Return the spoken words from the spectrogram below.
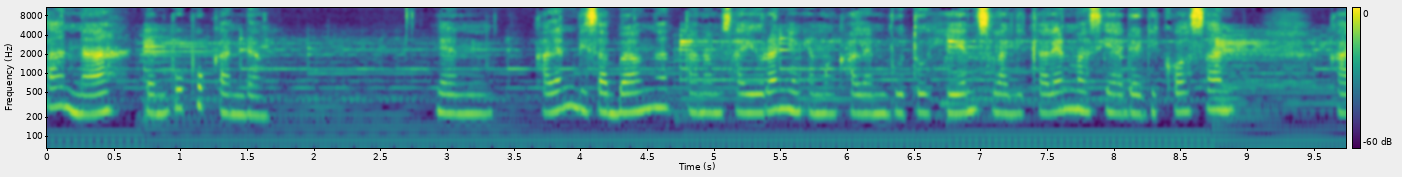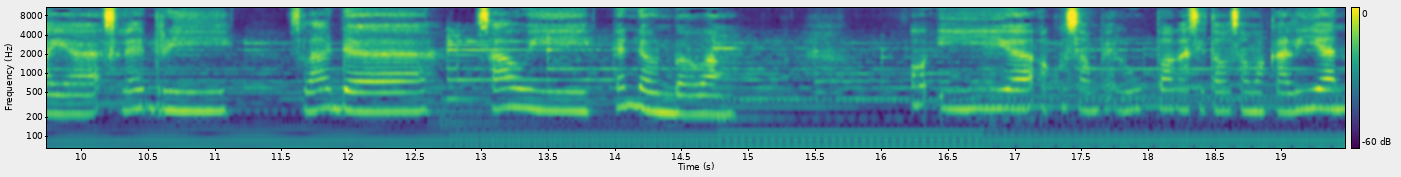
tanah, dan pupuk kandang. Dan Kalian bisa banget tanam sayuran yang emang kalian butuhin selagi kalian masih ada di kosan. Kayak seledri, selada, sawi, dan daun bawang. Oh iya, aku sampai lupa kasih tahu sama kalian.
